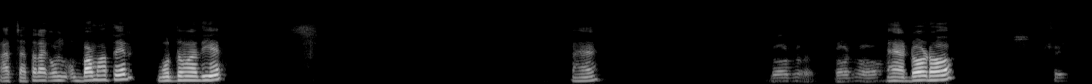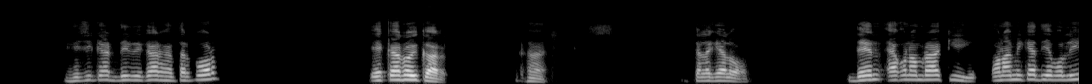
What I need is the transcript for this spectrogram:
আচ্ছা তাহলে এখন বাম হাতের মধ্যমা দিয়ে হ্যাঁ, হ্যাঁ, ড, ঢ, হিজিকার, দীর্ঘিকার হ্যাঁ, তারপর? একার, ঐকার হ্যাঁ। তাহলে গেল। দেন এখন আমরা কি অনামিকা দিয়ে বলি?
